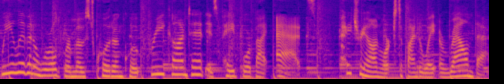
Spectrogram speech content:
We live in a world where most quote unquote free content is paid for by ads. Patreon works to find a way around that.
